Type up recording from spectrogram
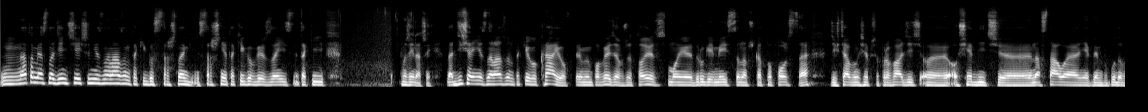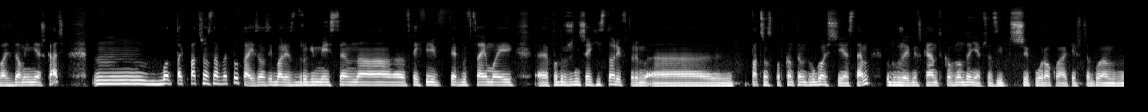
Mm, natomiast na dzień dzisiejszy nie znalazłem takiego strasznego, strasznie takiego, wiesz, taki może inaczej. Na dzisiaj nie znalazłem takiego kraju, w którym bym powiedział, że to jest moje drugie miejsce, na przykład po Polsce, gdzie chciałbym się przeprowadzić, e, osiedlić e, na stałe, nie wiem, wybudować dom i mieszkać. Mm, bo tak patrząc nawet tutaj, Zanzibar jest drugim miejscem na, w tej chwili jakby w całej mojej e, podróżniczej historii, w którym patrząc pod kątem długości jestem, bo dłużej mieszkałem tylko w Londynie przez 3,5 roku, jak jeszcze byłem w,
